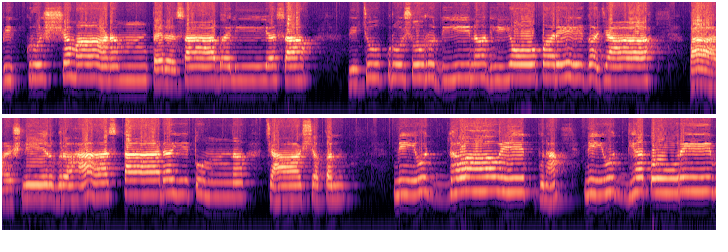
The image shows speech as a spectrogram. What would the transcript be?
विकृष्यमाणम् तरसा बलीयसा। विचुकृषुर्दीनधियोपरे गजा। पार्ष्णिर्ग्रहास्तारयितुम् न चाशकन् नियुद्धवेत् पुनः नियुध्यतोरेव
